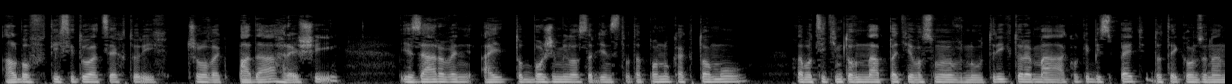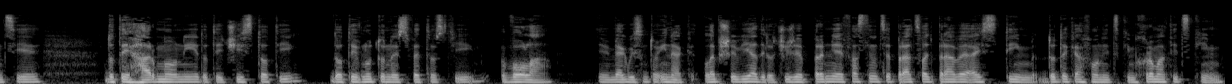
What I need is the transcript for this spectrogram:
alebo v tých situáciách, v ktorých človek padá, hreší, je zároveň aj to Božie milosrdenstvo, tá ponuka k tomu, lebo cítim to napätie vo svojom vnútri, ktoré má ako keby späť do tej konzonancie, do tej harmónie, do tej čistoty, do tej vnútornej svetosti volá. Neviem, jak by som to inak lepšie vyjadril. Čiže pre mňa je fascinujúce pracovať práve aj s tým dodekafonickým, chromatickým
